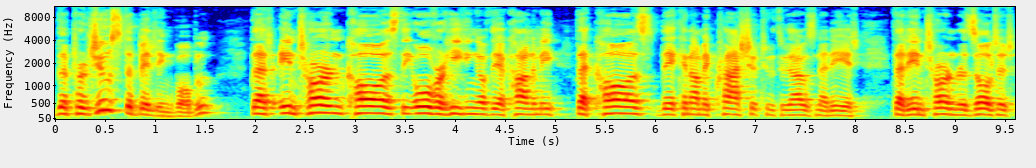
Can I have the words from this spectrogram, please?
that produced the building bubble, that in turn caused the overheating of the economy, that caused the economic crash of 2008, that in turn resulted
